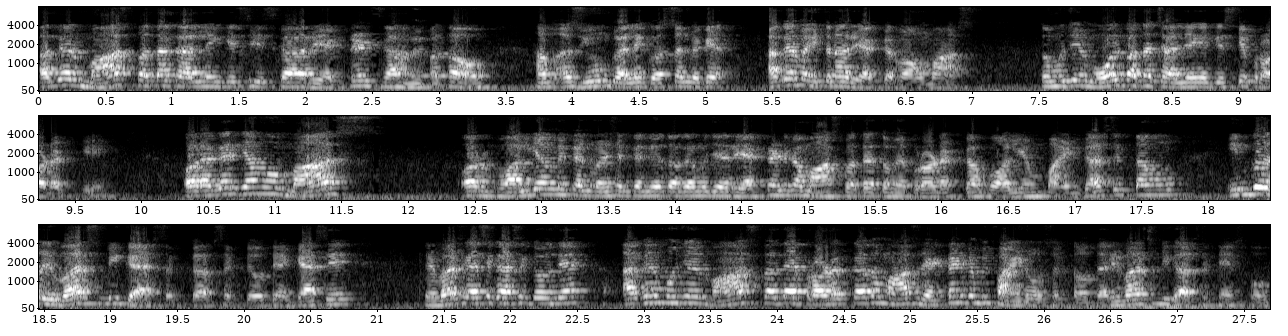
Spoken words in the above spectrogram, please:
अगर मास पता कर लें किस चीज़ का रिएक्टेंट्स का हमें पता हो, हम अज्यूम कर लें क्वेश्चन में कि अगर मैं इतना रिएक्ट करवाऊं मास तो मुझे मोल पता चल जाएँगे किसके प्रोडक्ट के। और अगर क्या वो मास और वॉल्यूम में कन्वर्शन करनी हो तो अगर मुझे रिएक्टेंट का मास पता है तो मैं प्रोडक्ट का वॉल्यूम फाइंड कर सकता हूँ। इनको रिवर्स भी कर सकते होते हैं। कैसे? रिवर्स कैसे कर सकते होते हैं? अगर मुझे मास पता है प्रोडक्ट का तो मास रिएक्टेंट का भी फाइंड हो सकता होता है। रिवर्स भी कर सकते हैं इसको।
